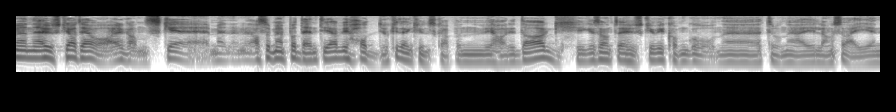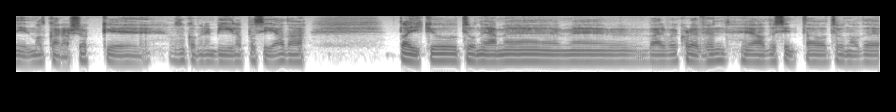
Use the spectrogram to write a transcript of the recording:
Men jeg husker at jeg var ganske men, altså, men, på den tida vi hadde jo ikke den kunnskapen vi har i dag. ikke sant? Jeg husker vi kom gående Trond og jeg, langs veien inn mot Karasjok, eh, og så kommer en bil opp på sida. Da, da, gikk jo Trond og jeg med, med hver vår kløvhund. Jeg hadde Sinta, og Trond hadde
